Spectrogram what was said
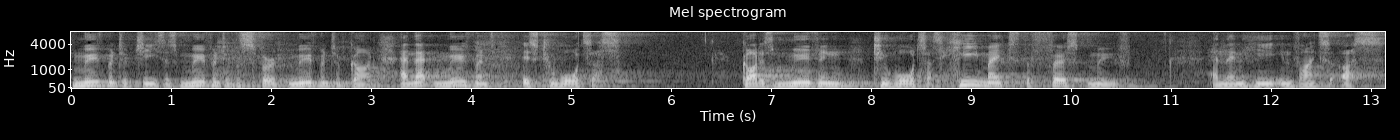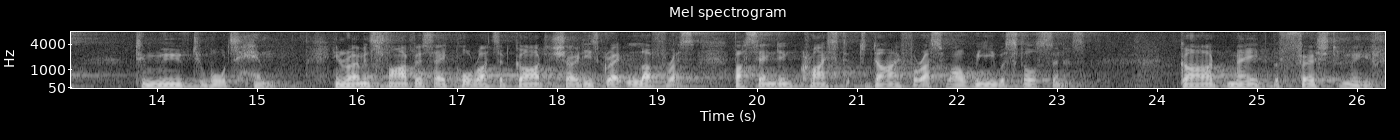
movement of Jesus, movement of the Spirit, movement of God. And that movement is towards us. God is moving towards us. He makes the first move, and then He invites us to move towards Him. In Romans 5, verse 8, Paul writes that God showed His great love for us by sending Christ to die for us while we were still sinners. God made the first move.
